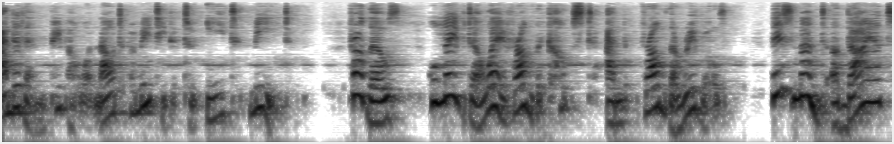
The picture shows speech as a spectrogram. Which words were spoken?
and then people were not permitted to eat meat. For those who lived away from the coast and from the rivers, this meant a diet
